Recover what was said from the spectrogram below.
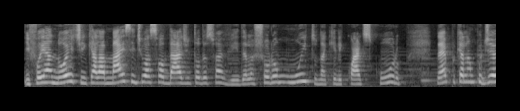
E foi a noite em que ela mais sentiu a saudade em toda a sua vida. Ela chorou muito naquele quarto escuro, né? Porque ela não podia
